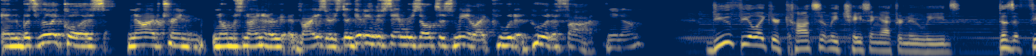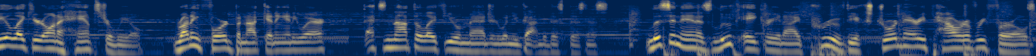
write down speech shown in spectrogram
And what's really cool is now I've trained almost 900 advisors. They're getting the same results as me. Like who would who would have thought, you know? Do you feel like you're constantly chasing after new leads? Does it feel like you're on a hamster wheel, running forward but not getting anywhere? That's not the life you imagined when you got into this business. Listen in as Luke Acree and I prove the extraordinary power of referrals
